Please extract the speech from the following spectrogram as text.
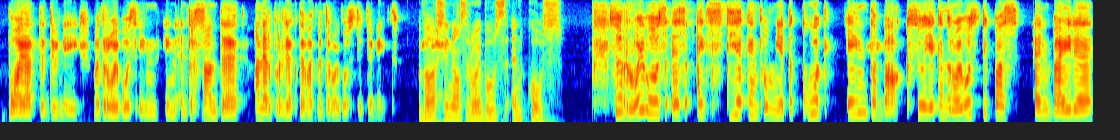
baie te doen hê met rooibos en en interessante ander produkte wat met rooibos te doen het. Waar sien ons rooibos in kos? So rooibos is uitstekend om mee te kook en te bak. So jy kan rooibos toepas in beide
